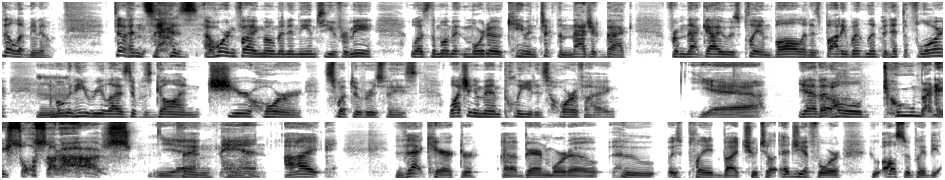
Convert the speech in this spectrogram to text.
they'll let me know. Devin says a horrifying moment in the MCU for me was the moment Mordo came and took the magic back from that guy who was playing ball and his body went limp and hit the floor. The moment he realized it was gone, sheer horror swept over his face. Watching a man plead is horrifying. Yeah, Yeah, that whole too many sorcerers Yeah, thing. man, I that character uh, Baron Mordo, who was played by Chiwetel Ejiofor, who also played the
